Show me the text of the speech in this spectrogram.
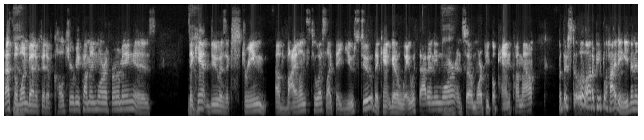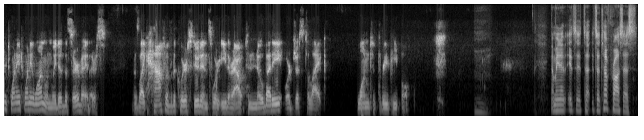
that's the Yeah. one benefit of culture becoming more affirming is they Yeah. can't do as extreme of violence to us like they used to. They can't get away with that anymore, and so more people can come out. But there's still a lot of people hiding. Even in 2021, when we did the survey, there's there's like half of the queer students were either out to nobody or just to like one to three people. I mean, it's it's a, it's a tough process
